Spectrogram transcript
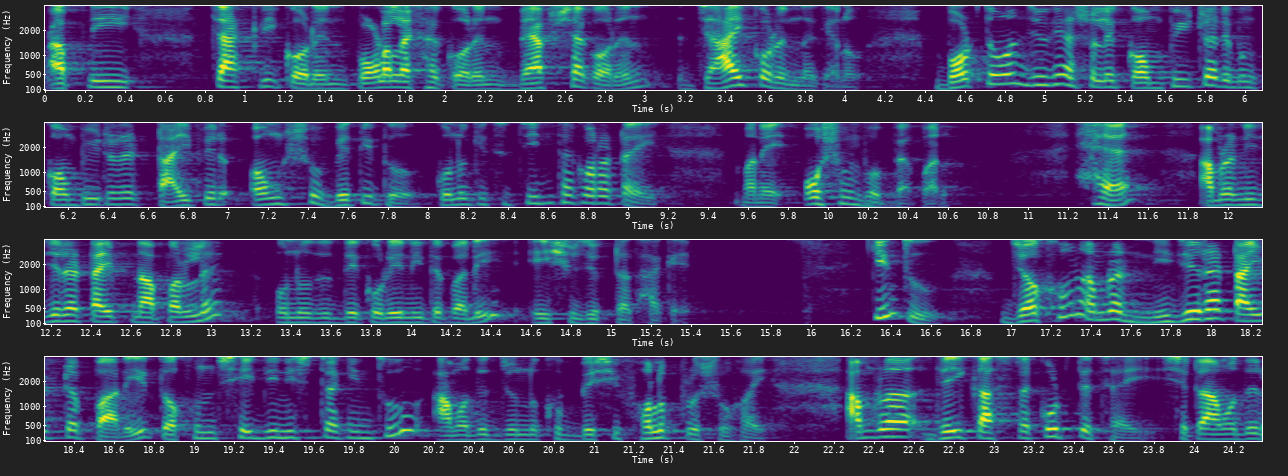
আপনি চাকরি করেন, পড়ালেখা করেন, ব্যবসা করেন, যাই করেন না কেন, বর্তমান যুগে আসলে কম্পিউটার এবং কম্পিউটারের টাইপের অংশ ব্যতীত কোনো কিছু চিন্তা করাটাই মানে অসম্ভব ব্যাপার। হ্যাঁ আমরা নিজেরা টাইপ না পারলে অন্যদের দিয়ে করিয়ে নিতে পারি, এই সুযোগটা থাকে। কিন্তু যখন আমরা নিজেরা টাইপটা পারি, তখন সেই জিনিসটা কিন্তু আমাদের জন্য খুব বেশি ফলপ্রসূ হয়। আমরা যেই কাজটা করতে চাই, সেটা আমাদের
